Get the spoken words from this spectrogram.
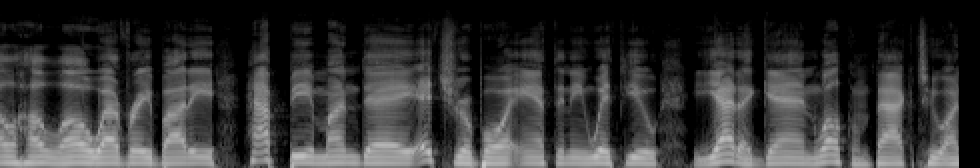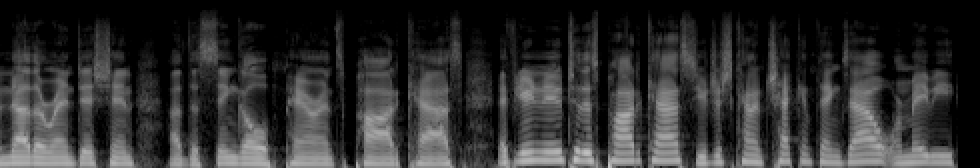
Well, hello, everybody. Happy Monday. It's your boy Anthony with you yet again. Welcome back to another rendition of the Single Parents Podcast. If you're new to this podcast, you're just kind of checking things out, or maybe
